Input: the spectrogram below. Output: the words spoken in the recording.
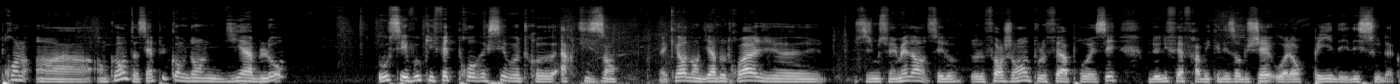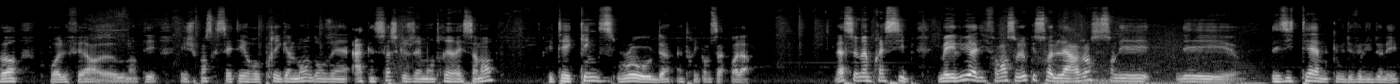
prendre en, compte, c'est un peu comme dans Diablo, où c'est vous qui faites progresser votre artisan. D'accord? Dans Diablo 3, si je me souviens bien, c'est le, forgeron, pour le faire progresser, de lui faire fabriquer des objets ou alors payer des, sous, d'accord? Pour pouvoir le faire euh, augmenter. Et je pense que ça a été repris également dans un hack and slash que je vous ai montré récemment. C'était King's Road, un truc comme ça, voilà. Là, c'est le même principe. Mais lui, à différence, au lieu que ce soit de l'argent, ce sont des, des items que vous devez lui donner.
